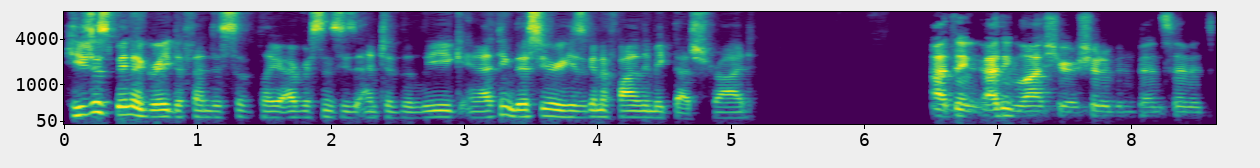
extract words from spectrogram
he's just been a great defensive player ever since he's entered the league, and I think this year he's going to finally make that stride. I think I think last year should have been Ben Simmons.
